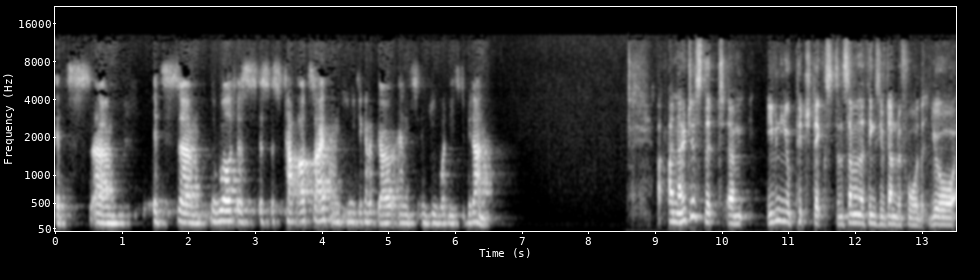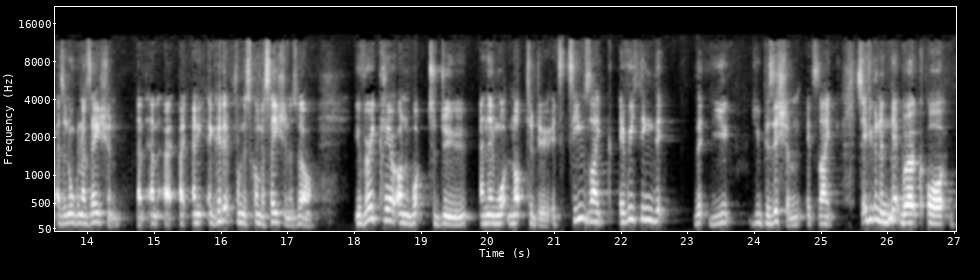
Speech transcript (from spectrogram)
It's um, it's um, the world is, is, is tough outside, and you need to kind of go and, and do what needs to be done. I noticed that um, even in your pitch decks and some of the things you've done before, that you're as an organization, and, and I, I, get it from this conversation as well, you're very clear on what to do and then what not to do. It seems like everything that that you you position, it's like so if you're going to network or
